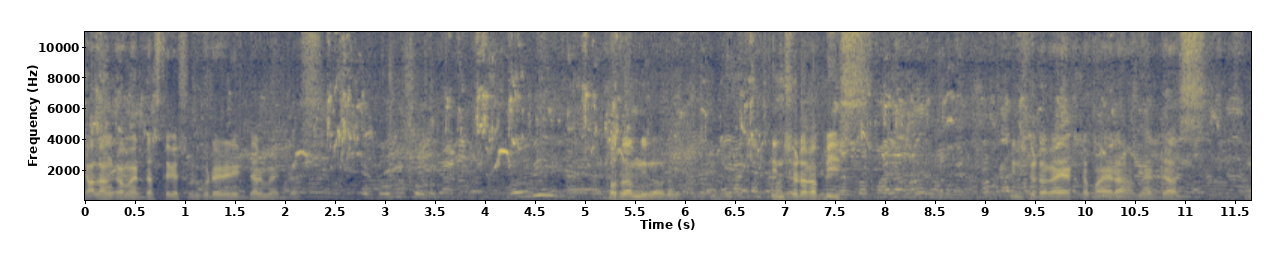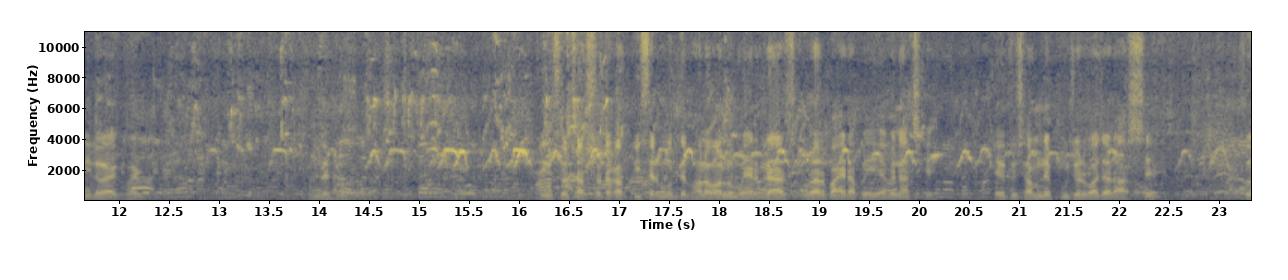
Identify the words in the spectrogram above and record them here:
কালাঙ্কা ম্যাড্রাস থেকে শুরু করে রেগদার ম্যাড্রাস। কত দাম নিল ওটা? তিনশো টাকা পিস তিনশো টাকায় একটা পায়রা, ম্যাড্রাস, নিল এক ভাই। দেখুন। তিনশো চারশো টাকা পিসের মধ্যে ভালো ভালো ম্যাড্রাস ওরার পায়রা পেয়ে যাবেন আজকে। যেহেতু সামনে পুজোর বাজার আসছে, তো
